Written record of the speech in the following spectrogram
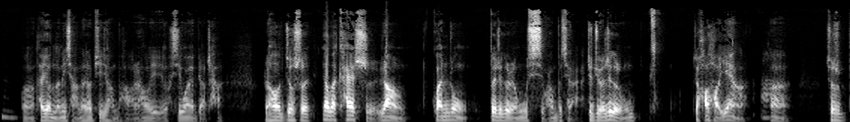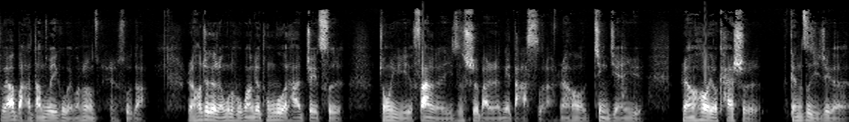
嗯他又能力强，但是脾气很不好，然后也有习惯也比较差，然后就是要在开始让观众对这个人物喜欢不起来，就觉得这个人物 就好讨厌啊啊、就是不要把他当做一个伪光正的主角塑造。然后这个人物的弧光就通过他这次终于犯了一次事，把人给打死了，然后进监狱，然后又开始跟自己这个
